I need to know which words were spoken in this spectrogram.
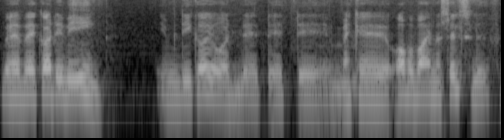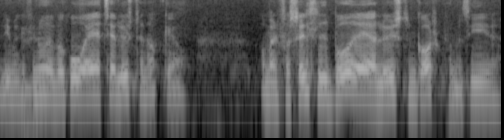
Hvad, hvad gør det ved en? Jamen det gør jo, at, at, at, at øh, man kan oparbejde noget selvtillid, fordi man kan mm. finde ud af, hvor god er jeg til at løse den opgave. Og man får selvtillid både af at løse den godt, kan man sige,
